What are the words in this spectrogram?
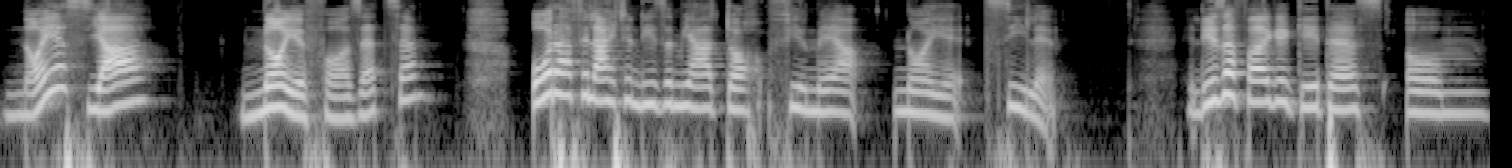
Neues Jahr, neue Vorsätze oder vielleicht in diesem Jahr doch viel mehr neue Ziele. In dieser Folge geht es um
